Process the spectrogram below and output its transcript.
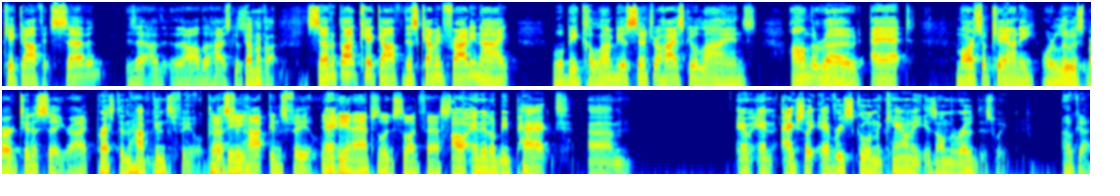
kickoff at seven. Is that all the high school? Seven o'clock. Seven o'clock kickoff this coming Friday night will be Columbia Central High School Lions on the road at Marshall County or Lewisburg, Tennessee. Right, Preston Hopkins Field. It'll Preston be- Hopkins Field. It'll be an absolute slugfest. Oh, and it'll be packed. Um, and, and actually, every school in the county is on the road this week. Okay,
